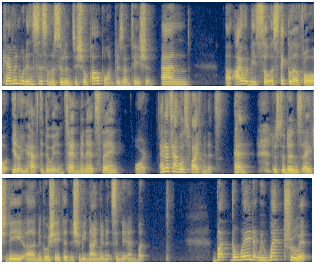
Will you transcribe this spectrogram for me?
Kevin would insist on the student to show PowerPoint presentation and uh, I would be so a stickler for, you know, you have to do it in 10 minutes thing, or at that time it was five minutes. And the students actually uh, negotiated it should be nine minutes in the end. But, but the way that we went through it,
